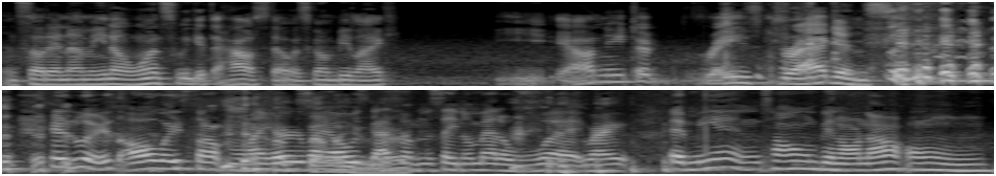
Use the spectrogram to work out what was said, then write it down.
And so then, I mean, you know, once we get the house, though, it's gonna be like, y'all need to raise dragons. And look, it's always something. Like everybody always you, got something to say, no matter what, right? and me and Tone been on our own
